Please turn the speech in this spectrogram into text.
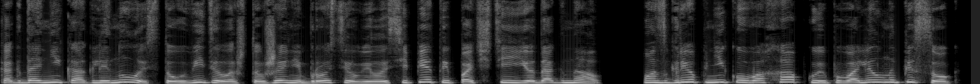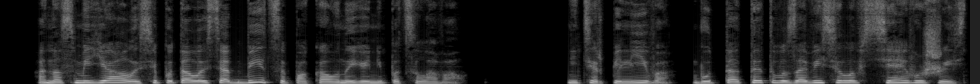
Когда Ника оглянулась, то увидела, что Женя бросил велосипед и почти ее догнал. Он сгреб Нику в охапку и повалил на песок. Она смеялась и пыталась отбиться, пока он ее не поцеловал нетерпеливо, будто от этого зависела вся его жизнь.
